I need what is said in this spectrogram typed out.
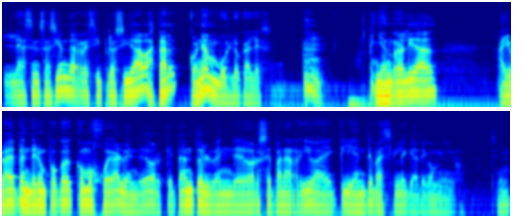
la sensación de reciprocidad va a estar con ambos locales. y en realidad, ahí va a depender un poco de cómo juega el vendedor, qué tanto el vendedor se para arriba del cliente para decirle quédate conmigo. ¿sí?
